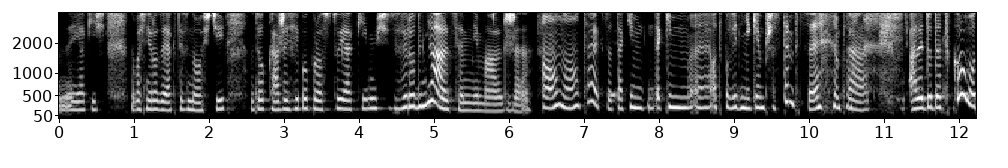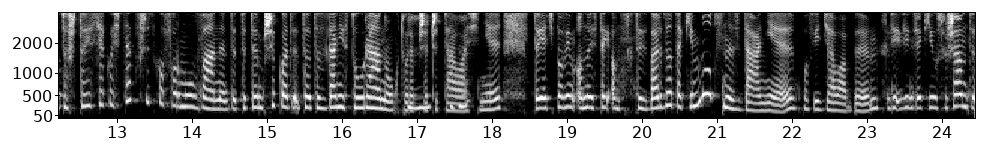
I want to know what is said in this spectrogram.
na jakiś no właśnie rodzaj aktywności, no to okaże się po prostu jakimś zwyrodnialcem niemalże. O, no tak, to takim, takim e, odpowiednikiem przestępcy. Tak, ale dodatkowo to, to jest jakoś tak wszystko formułowane, to, to ten przykład, to, to zdanie z tą raną, które mm. przeczytałaś, mm. nie? To ja ci powiem, ono jest tak, to jest bardzo takie mocne zdanie, powiedziałabym, więc jak je usłyszałam, to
